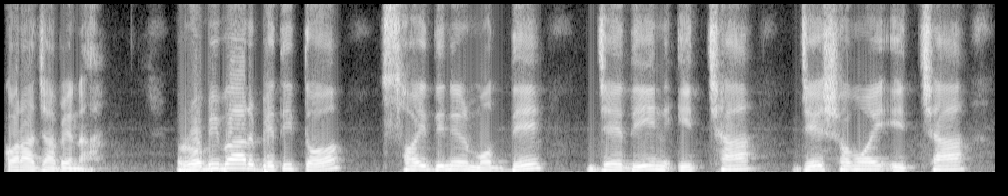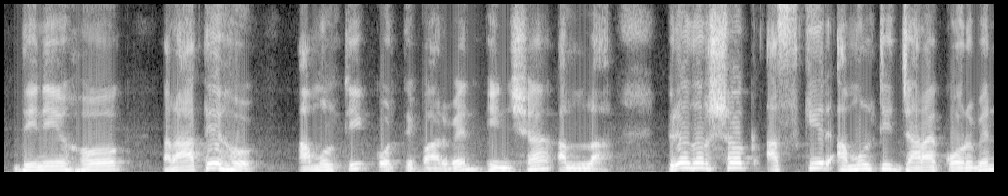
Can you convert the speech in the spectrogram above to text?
করা যাবে না। রবিবার ব্যতীত ছয় দিনের মধ্যে যে দিন ইচ্ছা, যে সময় ইচ্ছা, দিনে হোক, রাতে হোক আমলটি করতে পারবেন ইনশা আল্লাহ প্রিয় দর্শক, আজকের আমলটি যারা করবেন,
